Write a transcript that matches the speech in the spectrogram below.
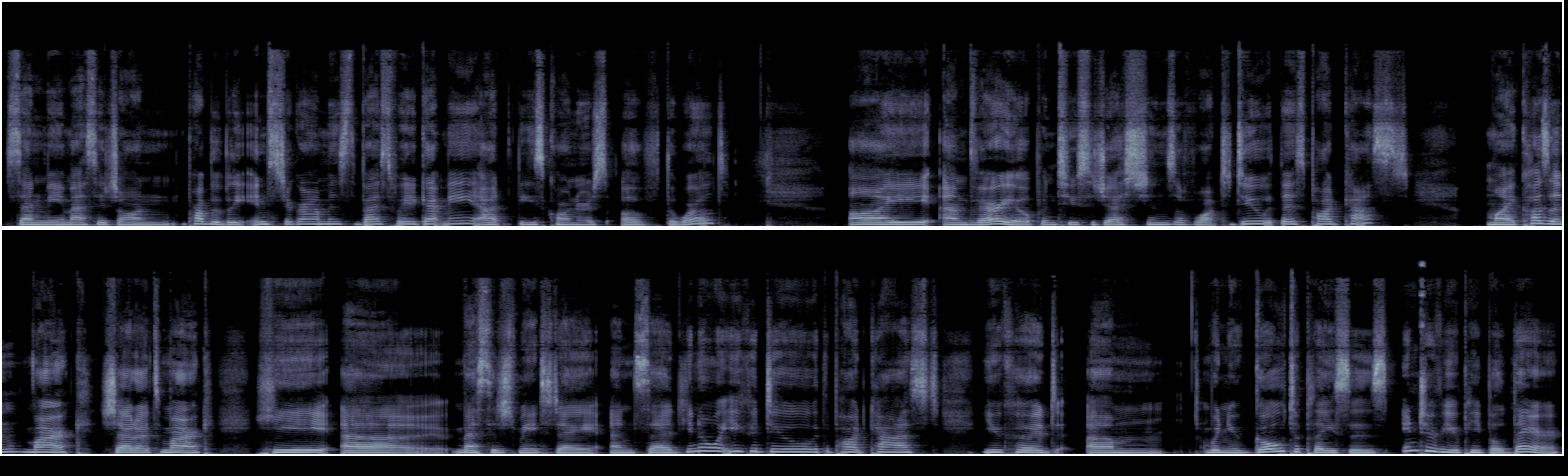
send me a message on probably Instagram is the best way to get me at these corners of the world. I am very open to suggestions of what to do with this podcast. My cousin, Mark, shout out to Mark, he uh, messaged me today and said, You know what you could do with the podcast? You could, um, when you go to places, interview people there,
